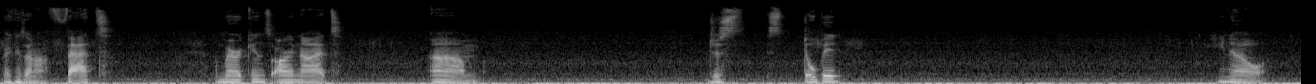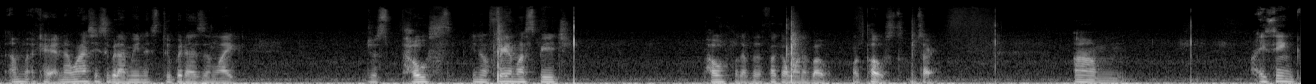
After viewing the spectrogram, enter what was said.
Americans are not fat. Americans are not um, just stupid. You know, I'm okay. Now, when I say stupid, I mean as stupid as in like just post. You know, freedom of speech. Post whatever the fuck I want to vote or post. I'm sorry. Um, I think,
